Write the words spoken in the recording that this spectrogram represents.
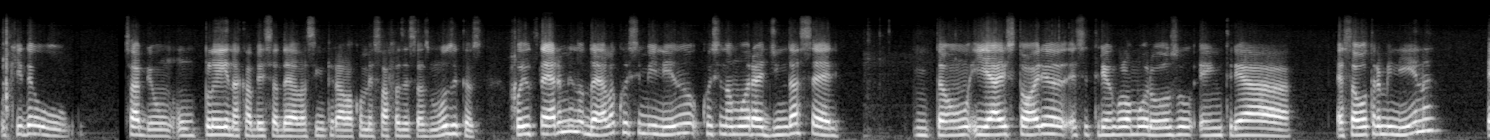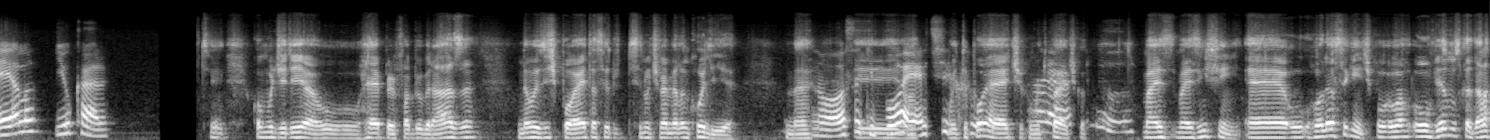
o que deu, sabe, um, um play na cabeça dela, assim, para ela começar a fazer essas músicas, foi o término dela com esse menino, com esse namoradinho da série. Então, e a história, esse triângulo amoroso entre a essa outra menina, ela e o cara. Sim, como diria o rapper Fábio Braza, não existe poeta se, se não tiver melancolia. Né? Nossa, e, que poético. Muito poético, muito poético. Mas, mas enfim, é, o rolê é o seguinte, tipo, eu, ouvi as músicas dela,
